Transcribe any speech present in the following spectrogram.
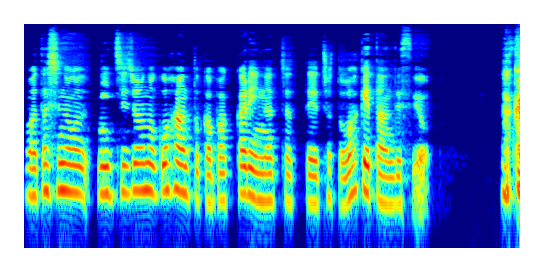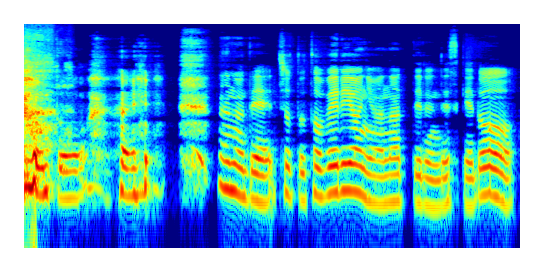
私の日常のご飯とかばっかりになっちゃって、ちょっと分けたんですよ。アカウントを。はい。なので、ちょっと飛べるようにはなってるんですけど、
